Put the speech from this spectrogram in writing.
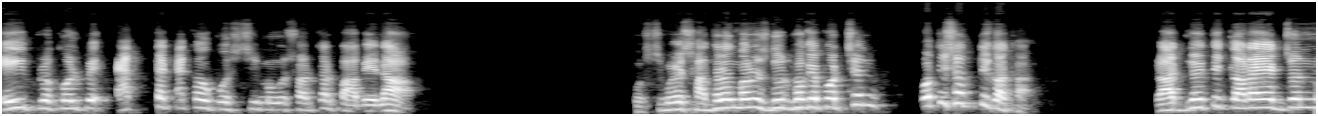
এই প্রকল্পে একটা টাকাও পশ্চিমবঙ্গ সরকার পাবে না। পশ্চিমবঙ্গের সাধারণ মানুষ দুর্ভোগে পড়ছেন, অতি সত্যি কথা। রাজনৈতিক লড়াইয়ের জন্য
